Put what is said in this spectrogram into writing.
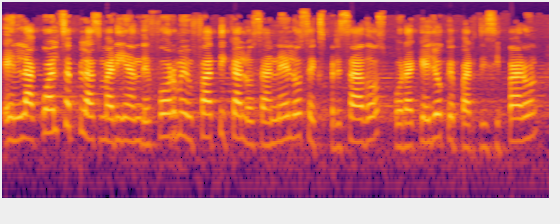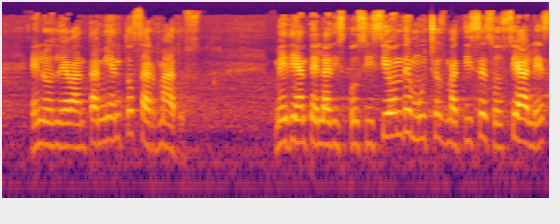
en la cual se plasmarían de forma enfática los anhelos expresados por aquellos que participaron en los levantamientos armados, mediante la disposición de muchos matices sociales,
